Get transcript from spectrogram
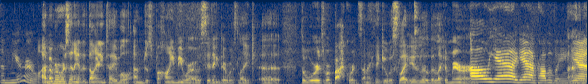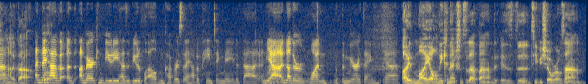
a mirror one? I remember we were sitting at the dining table, and just behind me where I was sitting, there was like uh, the words were backwards, and I think it was slightly a little bit like a mirror. Oh yeah, yeah, probably. I think it was yeah. one like that. and they have uh, American Beauty has a beautiful album cover, so they have a painting made of that. And yeah, another one with the mirror thing. Yeah. I my only connection to that band is the TV show Roseanne.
